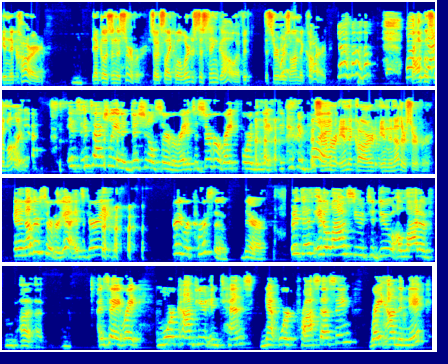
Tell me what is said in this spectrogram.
yeah. in the card that goes in the server. So it's like, well, where does this thing go if it, the server's on the card? well, boggles the mind. Yeah. It's it's actually an additional server, right? It's a server right for the NIC. So you can put a server in the card in another server. In another server, yeah. It's very very recursive there, but it does it allows you to do a lot of uh, uh I'd say right more compute intense network processing right on the NIC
